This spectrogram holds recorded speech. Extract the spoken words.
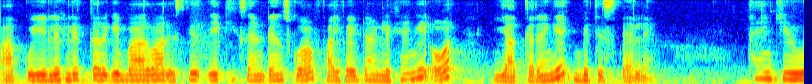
आपको ये लिख लिख करके बार बार इसके एक एक सेंटेंस को आप फाइव फाइव टाइम लिखेंगे और याद करेंगे विथ स्पेलिंग। थैंक यू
